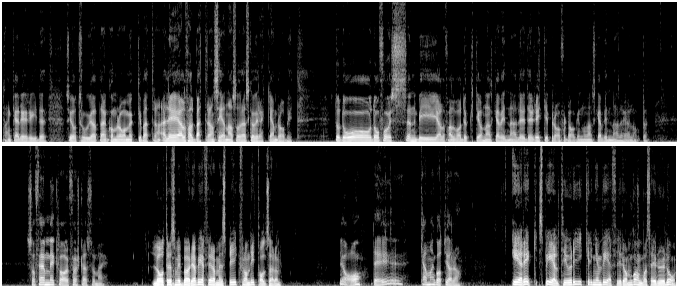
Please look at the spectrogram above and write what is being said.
Tankare rider. Så jag tror ju att den kommer att vara mycket bättre, eller i alla fall bättre än senast och det ska ju räcka en bra bit. Så då, då får Senby i alla fall vara duktig om den ska vinna. Eller det är riktigt bra för dagen om den ska vinna det här loppet. Så fem är klar första för mig. Låter det som vi börjar V4 med en spik från ditt håll Sören? Ja, det kan man gott göra. Erik, spelteori kring en V4-omgång, vad säger du då?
